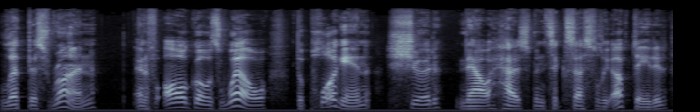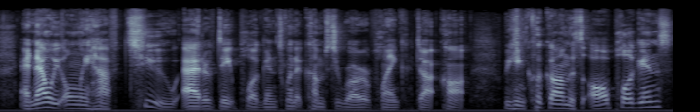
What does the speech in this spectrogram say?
let this run, and if all goes well, the plugin should now has been successfully updated. And now we only have two out-of-date plugins when it comes to robertplank.com. We can click on this all plugins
